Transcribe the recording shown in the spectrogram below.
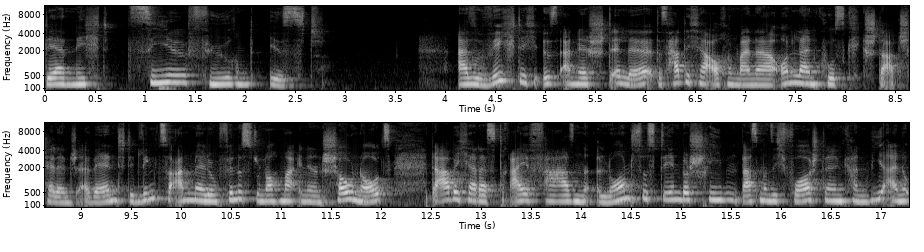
der nicht zielführend ist. Also wichtig ist an der Stelle, das hatte ich ja auch in meiner Online-Kurs Kickstart Challenge erwähnt. Den Link zur Anmeldung findest du nochmal in den Show Notes. Da habe ich ja das Drei-Phasen-Launch-System beschrieben, was man sich vorstellen kann wie eine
